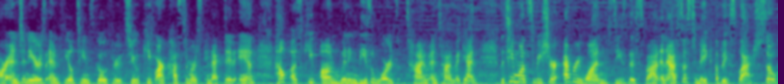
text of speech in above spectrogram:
our engineers and field teams go through to keep our customers connected and help us keep on winning these awards time and time again. The team wants to be sure everyone sees this spot and asked us to make a big splash. So,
